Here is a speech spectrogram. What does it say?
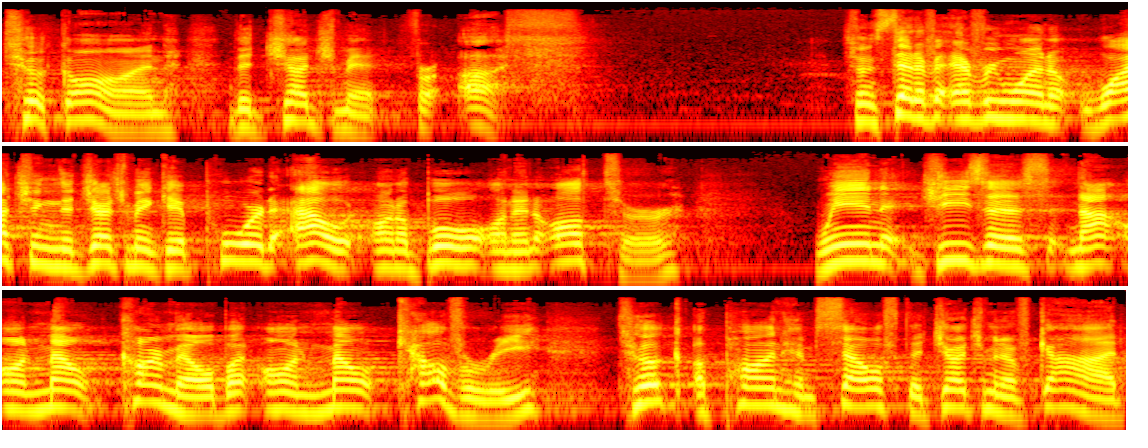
took on the judgment for us. So instead of everyone watching the judgment get poured out on a bull on an altar, when Jesus, not on Mount Carmel, but on Mount Calvary, took upon himself the judgment of God,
